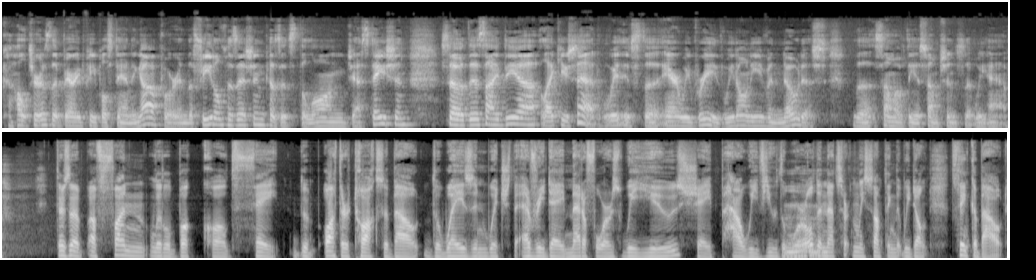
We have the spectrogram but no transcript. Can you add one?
cultures that buried people standing up or in the fetal position because it's the long gestation. So this idea, like you said, it's the air we breathe. We don't even notice the some of the assumptions that we have. There's a, a fun little book called Fate the author talks about the ways in which the everyday metaphors we use shape how we view the mm. world. And that's certainly something that we don't think about.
